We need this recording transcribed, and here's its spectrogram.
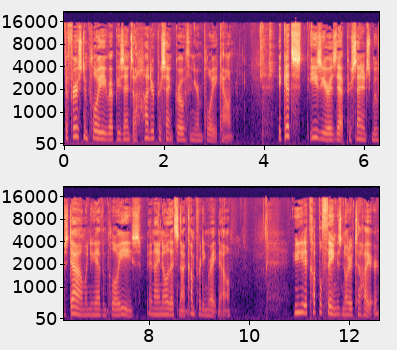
The first employee represents 100% growth in your employee count. It gets easier as that percentage moves down when you have employees, and I know that's not comforting right now. You need a couple things in order to hire.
